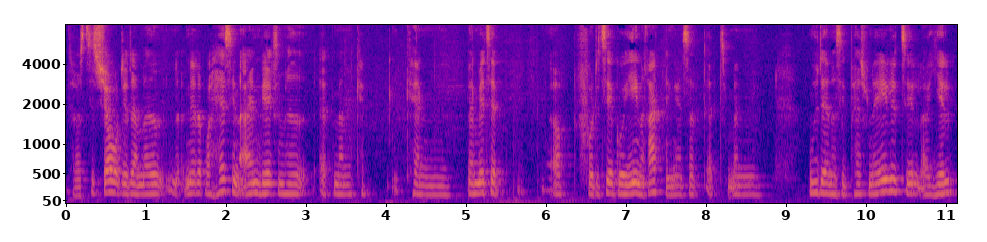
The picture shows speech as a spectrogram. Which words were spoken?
Det er også det sjovt, det der med netop at have sin egen virksomhed, at man kan, kan være med til at at få det til at gå i en retning, altså at man uddanner sit personale til at hjælpe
